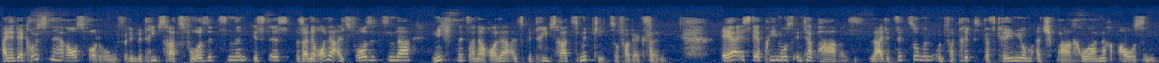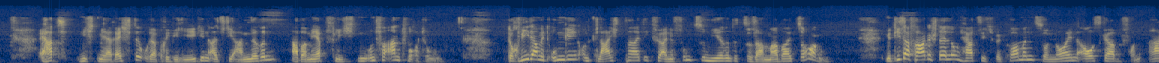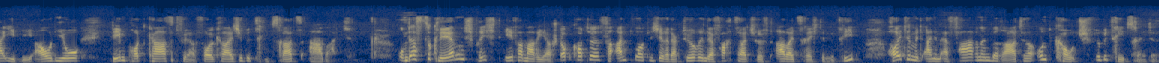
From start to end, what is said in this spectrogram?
Eine der größten Herausforderungen für den Betriebsratsvorsitzenden ist es, seine Rolle als Vorsitzender nicht mit seiner Rolle als Betriebsratsmitglied zu verwechseln. Er ist der Primus inter pares, leitet Sitzungen und vertritt das Gremium als Sprachrohr nach außen. Er hat nicht mehr Rechte oder Privilegien als die anderen, aber mehr Pflichten und Verantwortungen. Doch wie damit umgehen und gleichzeitig für eine funktionierende Zusammenarbeit sorgen? Mit dieser Fragestellung herzlich willkommen zur neuen Ausgabe von AIB Audio, dem Podcast für erfolgreiche Betriebsratsarbeit. Um das zu klären, spricht Eva Maria Stoppkotte, verantwortliche Redakteurin der Fachzeitschrift Arbeitsrecht im Betrieb, heute mit einem erfahrenen Berater und Coach für Betriebsräte.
